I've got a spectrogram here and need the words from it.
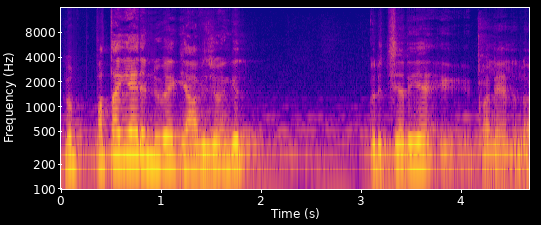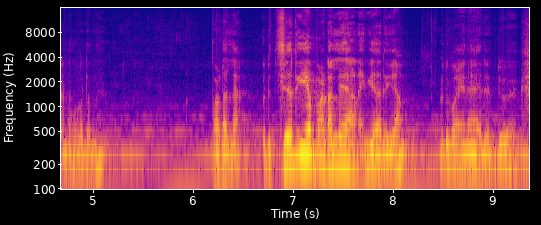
ഇപ്പൊ പത്തയ്യായിരം രൂപയ്ക്ക് ആവശ്യമെങ്കിൽ ഒരു ചെറിയ കൊലയല്ലല്ലോ എന്ന് പറയുന്നത് പടല. ഒരു ചെറിയ പടലയാണെങ്കിൽ അറിയാം ഒരു പതിനായിരം രൂപയൊക്കെ.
